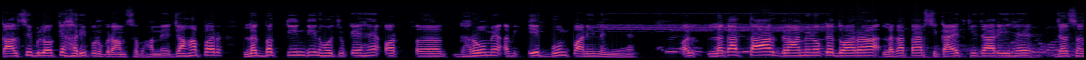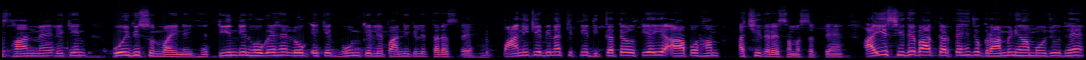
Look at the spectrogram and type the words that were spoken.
कालसी ब्लॉक के हरिपुर ग्राम सभा में, जहाँ पर लगभग तीन दिन हो चुके हैं और घरों में अभी एक बूंद पानी नहीं है। और लगातार ग्रामीणों के द्वारा लगातार शिकायत की जा रही है जल संस्थान में, लेकिन कोई भी सुनवाई नहीं है। तीन दिन हो गए हैं, लोग एक एक बूंद के लिए, पानी के लिए तरस रहे हैं। पानी के बिना कितनी दिक्कतें होती है, ये आप और हम अच्छी तरह समझ सकते हैं। आइए सीधे बात करते हैं, जो ग्रामीण यहाँ मौजूद है,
